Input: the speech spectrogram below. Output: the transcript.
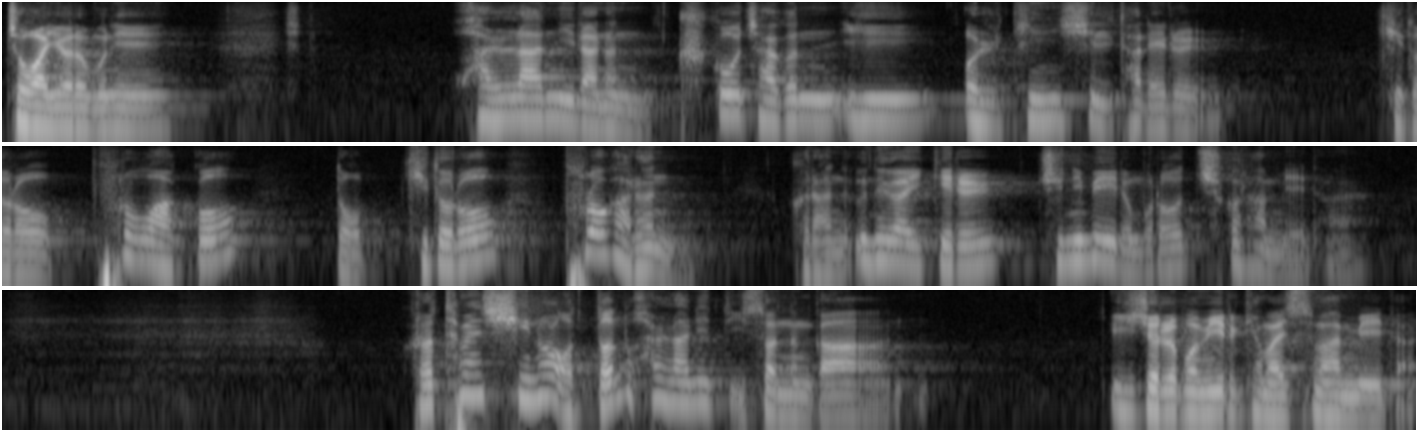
저와 여러분이 환란이라는 크고 작은 이 얽힌 실타래를 기도로 풀어왔고 또 기도로 풀어가는 그러한 은혜가 있기를 주님의 이름으로 축원합니다. 그렇다면 시인은 어떤 환란이 있었는가? 2절을 보면 이렇게 말씀합니다.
